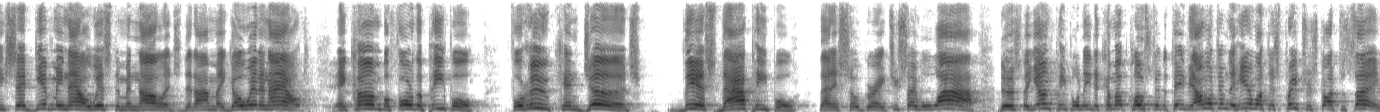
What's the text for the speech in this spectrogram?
He said, Give me now wisdom and knowledge that I may go in and out and come before the people. For who can judge this thy people that is so great? You say, Well, why? Does the young people need to come up close to the TV? I want them to hear what this preacher's got to say.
